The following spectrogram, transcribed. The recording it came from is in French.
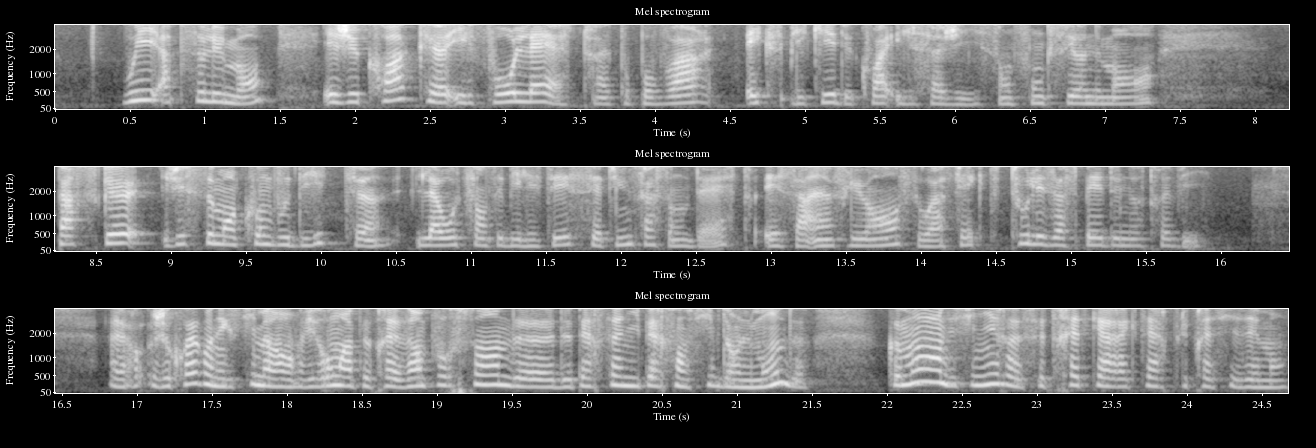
Oui, absolument. Et je crois qu'il faut l'être pour pouvoir expliquer de quoi il s'agit, son fonctionnement. Parce que, justement, comme vous dites, la haute sensibilité, c'est une façon d'être et ça influence ou affecte tous les aspects de notre vie. Alors, je crois qu'on estime à environ à peu près 20% de, de personnes hypersensibles dans le monde. Comment définir ce trait de caractère plus précisément?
